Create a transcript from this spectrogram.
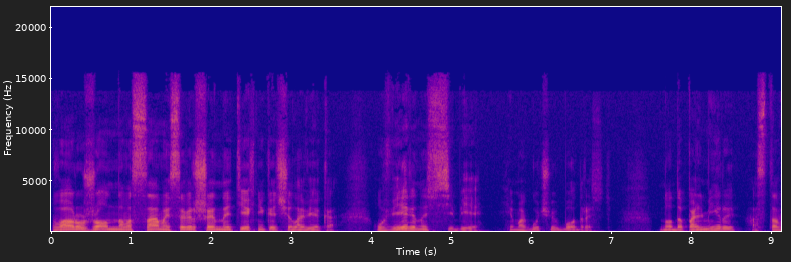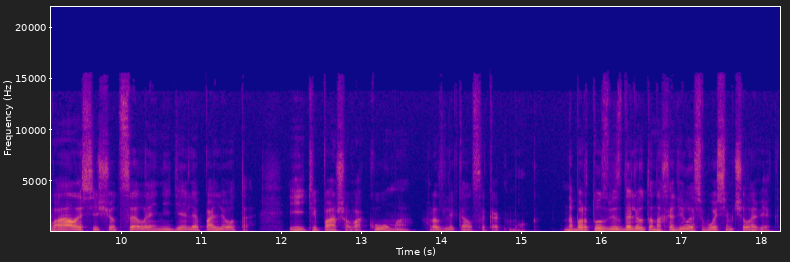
вооруженного самой совершенной техникой человека, уверенность в себе и могучую бодрость. Но до Пальмиры оставалась еще целая неделя полета, и экипаж Авакума развлекался как мог. На борту звездолета находилось восемь человек.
